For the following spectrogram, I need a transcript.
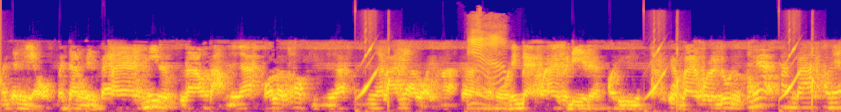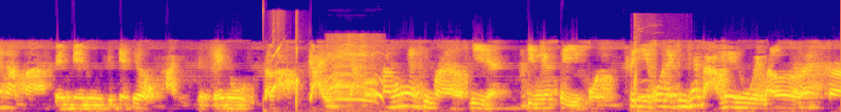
มันจะเหนียวมันจะเป็นแป้งนี่เราสับเนื้อเพราะเราชอบกินเนื้อเนื้อร้านนี้อร่อยมากโอ้โหนี่แบ่งมาให้พอดีเลยพอดีกาแฟคนละรุ่นเนี่ยทางร้านเขาแนะนำมาเป็นเมนูซิกเนเจอร์ของร้านอีกหนึ่งเมนูสลัดไก่เหมือนกันครั้งแรกที่มากับพี่เนี่ยกินกันสี่คนสี่คนเนี่ยกินแค่สามเมนูเองมั้งเออใช่ไหมใช่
